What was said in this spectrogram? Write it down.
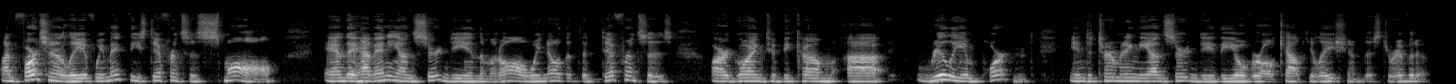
Unfortunately, if we make these differences small and they have any uncertainty in them at all, we know that the differences are going to become uh, really important in determining the uncertainty of the overall calculation of this derivative.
